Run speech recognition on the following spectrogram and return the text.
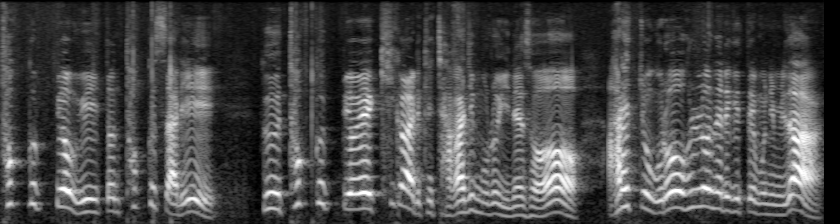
턱끝뼈 위에 있던 턱끝살이 그 턱끝뼈의 키가 이렇게 작아짐으로 인해서 아래쪽으로 흘러내리기 때문입니다.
